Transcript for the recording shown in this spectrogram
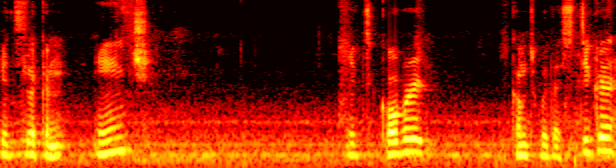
It's like an inch. It's covered. Comes with a sticker.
